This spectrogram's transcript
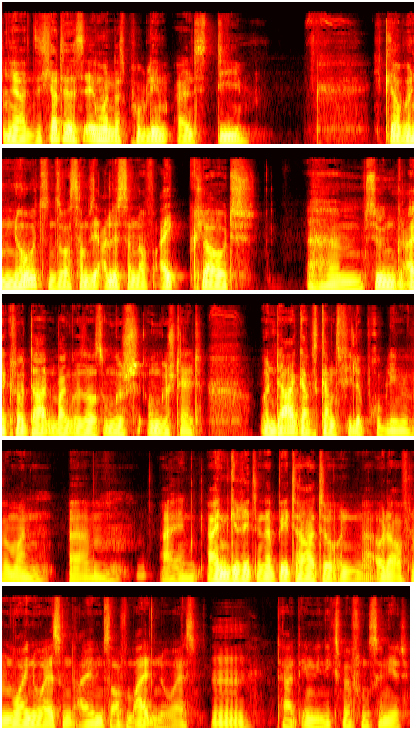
Ja, ich hatte das irgendwann das Problem, als die, ich glaube, Notes und sowas haben sie alles dann auf iCloud, ähm, Sync, mhm. iCloud Datenbank oder sowas umgestellt. Und da gab es ganz viele Probleme, wenn man ähm, ein, ein Gerät in der Beta hatte und oder auf einem neuen OS und allem so auf dem alten OS. Mhm. Da hat irgendwie nichts mehr funktioniert.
